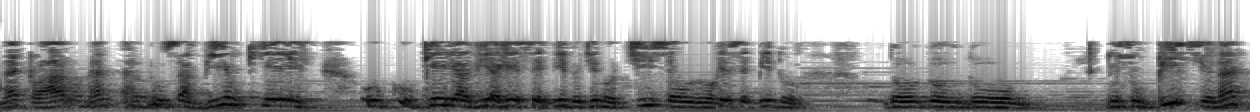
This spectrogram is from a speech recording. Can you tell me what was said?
né? Claro, né? Ela não sabia o que ele, o, o que ele havia recebido de notícia, ou recebido do, do, do, do sulpício, né?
